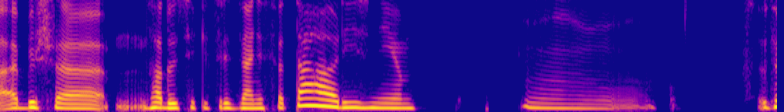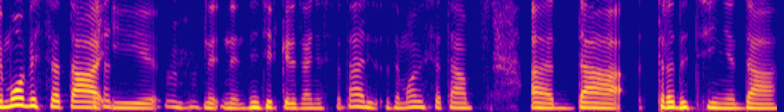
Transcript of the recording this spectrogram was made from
е, більше, згадуються якісь різдвяні свята, різні, зимові свята Трад і не не не тільки різдвяні свята, а зимові свята. а, да, традиційні, да.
